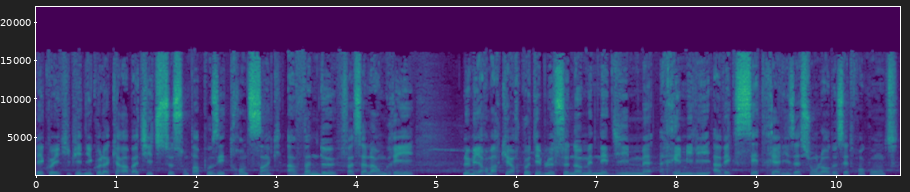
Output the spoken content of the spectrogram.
Les coéquipiers de Nicolas Karabatic se sont imposés 35 à 22 face à la Hongrie. Le meilleur marqueur côté bleu se nomme Nedim Remili avec 7 réalisations lors de cette rencontre.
